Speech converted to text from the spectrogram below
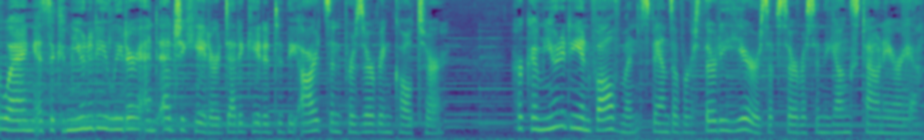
Wang is a community leader and educator dedicated to the arts and preserving culture. Her community involvement spans over 30 years of service in the Youngstown area.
